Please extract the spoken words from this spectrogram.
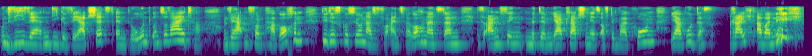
und wie werden die gewertschätzt, entlohnt und so weiter? Und wir hatten vor ein paar Wochen die Diskussion, also vor ein, zwei Wochen, als dann das anfing mit dem, ja, klatschen wir jetzt auf dem Balkon. Ja, gut, das reicht aber nicht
